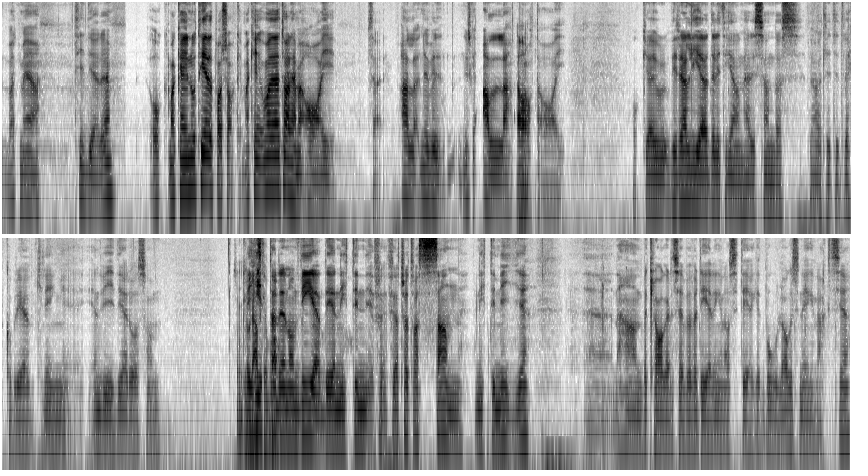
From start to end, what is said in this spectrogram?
varit med tidigare. Och man kan ju notera ett par saker. Man kan om jag tar det här med AI. Så här, alla, nu, nu ska alla Ja. prata AI. Och jag, vi raljerade lite grann här i söndags. Vi har ett litet veckobrev kring Nvidia då som Som Vi hittade bra. någon VD 99, för jag tror att det var Sann 99 eh, när han beklagade sig över värderingen av sitt eget bolag och sin egen aktie.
